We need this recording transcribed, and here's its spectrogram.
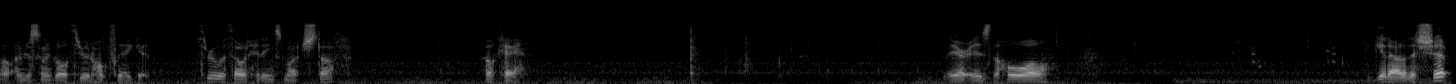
Well, I'm just going to go through and hopefully I get through without hitting as much stuff. Okay. There is the hole. Get out of the ship.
